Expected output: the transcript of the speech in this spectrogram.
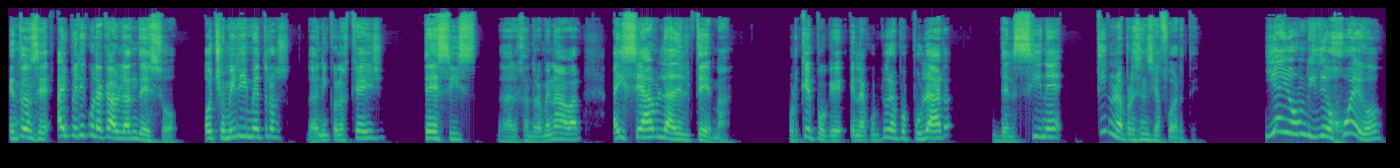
Entonces, hay películas que hablan de eso. 8 milímetros, la de Nicolas Cage, Tesis, la de Alejandro Amenábar. Ahí se habla del tema. ¿Por qué? Porque en la cultura popular del cine tiene una presencia fuerte. Y hay un videojuego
